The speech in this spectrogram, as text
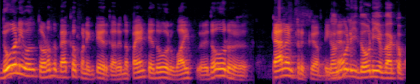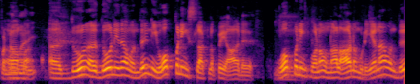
தோனி வந்து தொடர்ந்து பேக்கப் பண்ணிக்கிட்டே இருக்காரு. இந்த பையன் ஏதோ ஒரு வாய்ப்பு ஏதோ ஒரு டேலண்ட் இருக்கு அப்படின்னு. கங்குலி தோனியை பேக்கப் பண்ண. மாதிரி. தோனி தான் வந்து நீ ஓப்பனிங் ஸ்லாட்ல போய் ஆடு. ஓப்பனிங் போனா உன்னால ஆட முடியும். ஏன்னா வந்து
